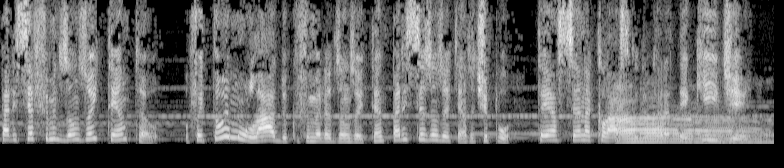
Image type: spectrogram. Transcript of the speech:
parecia filme dos anos 80. Foi tão emulado que o filme era dos anos 80, parecia dos anos 80. Tipo, tem a cena clássica do Karate Kid. Ah,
